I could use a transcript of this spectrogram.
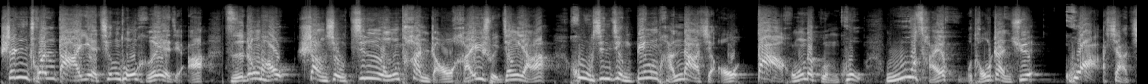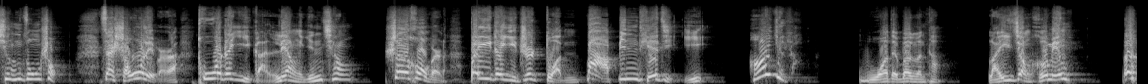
身穿大叶青铜荷叶甲，紫征袍上绣金龙探爪，海水江牙，护心镜冰盘大小，大红的滚裤，五彩虎头战靴，胯下青鬃兽，在手里边啊拖着一杆亮银枪，身后边呢背着一只短把冰铁戟。哎呀呀，我得问问他来将何名？嗯，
